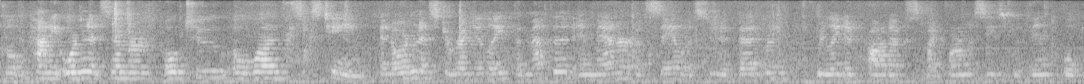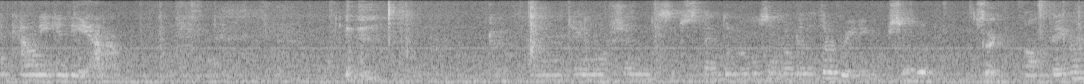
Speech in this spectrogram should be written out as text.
Fulton County Ordinance Number 020116, an ordinance to regulate the method and manner of sale of pseudoephedrine-related products by pharmacies within Fulton County, Indiana. I'll Entertain a motion to suspend the rules and go to the third reading. So moved. Second. All in favor?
